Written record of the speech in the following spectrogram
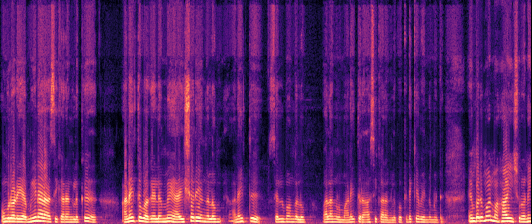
உங்களுடைய மீனராசிக்காரங்களுக்கு அனைத்து வகையிலுமே ஐஸ்வர்யங்களும் அனைத்து செல்வங்களும் வளங்களும் அனைத்து ராசிக்காரங்களுக்கும் கிடைக்க வேண்டும் என்று எம்பெருமான் மகா ஈஸ்வரனை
